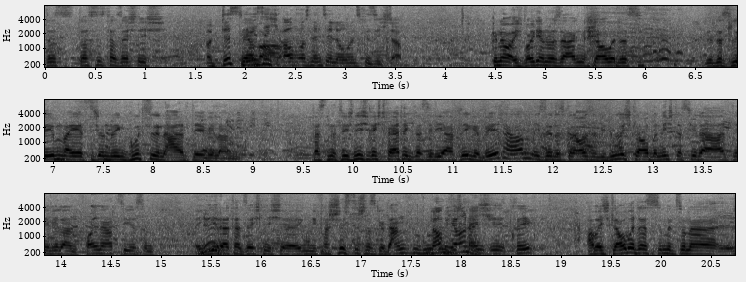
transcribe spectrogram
das, das ist tatsächlich. Und das lese ich auch aus Lindsay Lohans Gesicht ab. Genau, ich wollte ja nur sagen, ich glaube, das, das Leben war jetzt nicht unbedingt gut zu den AfD-Wählern. Was natürlich nicht rechtfertigt, dass sie die AfD gewählt haben. Ich sehe das genauso wie du. Ich glaube nicht, dass jeder AfD-Wähler ein Vollnazi ist und äh, jeder tatsächlich äh, irgendwie faschistisches Gedankengut Glaub in ich sich auch nicht. trägt-. Aber ich glaube, dass mit so, einer, äh,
